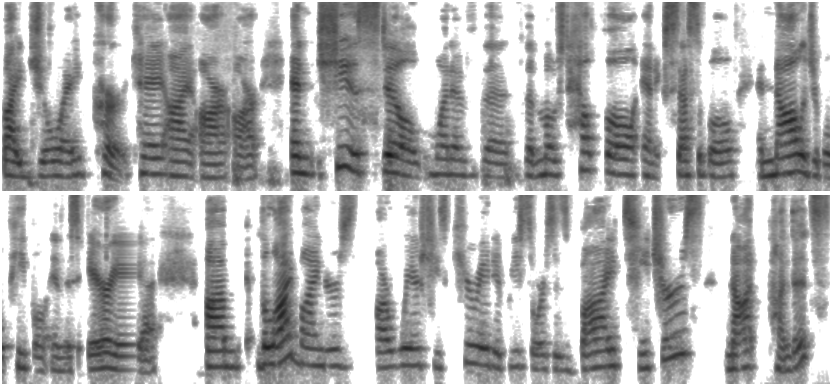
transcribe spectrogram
by Joy Kirr, K-I-R-R. And she is still one of the, the most helpful and accessible and knowledgeable people in this area. Um, the live binders are where she's curated resources by teachers, not pundits,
